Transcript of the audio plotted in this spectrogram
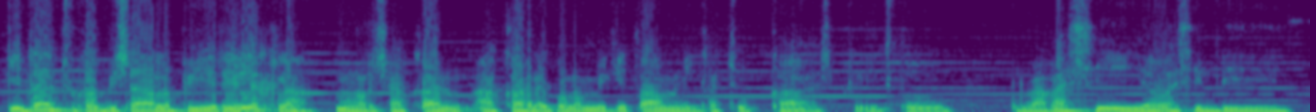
kita juga bisa lebih rileks lah mengerjakan agar ekonomi kita meningkat juga. Seperti itu. Terima kasih ya Mas Indi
